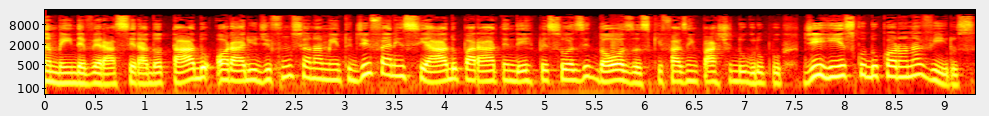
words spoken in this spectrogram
Também deverá ser adotado horário de funcionamento diferenciado para atender pessoas idosas que fazem parte do grupo de risco do coronavírus.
